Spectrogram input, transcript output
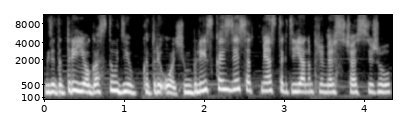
где-то три йога-студии, которые очень близко здесь от места, где я, например, сейчас сижу.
